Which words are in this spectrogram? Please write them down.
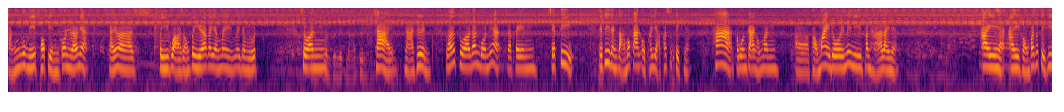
ถังลูกนี้พอเปลี่ยนก้นแล้วเนี่ยใช้มาปีกว่า 2 ปีแล้วก็ยังไม่ไม่ชำรุด ส่วนควรเป็นเหล็กหนาขึ้น ใช่หนาขึ้น แล้วตัวด้านบนเนี่ยจะเป็นเซฟตี้ เซฟตี้ต่างๆเพราะการอบขยะพลาสติกเนี่ยถ้ากระบวนการของมันเอ่อเผาไหม้โดยไม่มีปัญหาอะไรเนี่ยไอเนี่ยไอของพลาสติกที่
